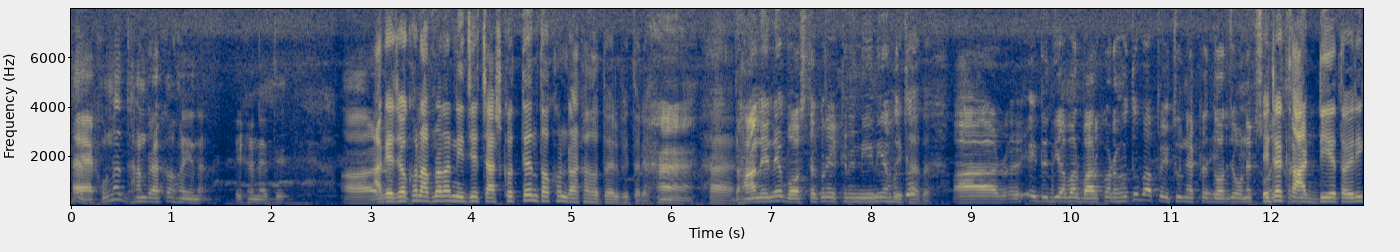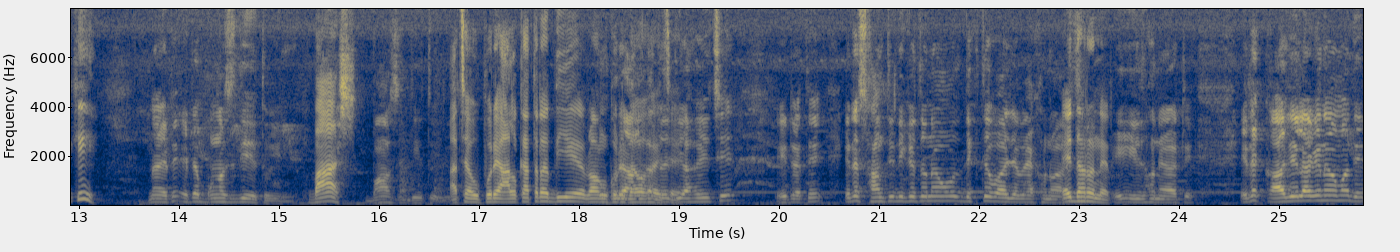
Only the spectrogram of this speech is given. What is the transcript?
হ্যাঁ এখন আর ধান রাখা হয় না এখানেতে। আগে যখন আপনারা নিজে চাষ করতেন তখন রাখা হতো এর ভিতরে। হ্যাঁ হ্যাঁ। ধান এনে বস্তা করে এখানে নিয়ে নেওয়া হতো। আর এটা দিয়ে আবার বার করা হতো বা পেছনে একটা দরজা অনেক এটা কাঠ দিয়ে তৈরি কি? না এটা এটা বাঁশ দিয়ে তৈরি। বাঁশ? বাঁশ দিয়ে তৈরি। আচ্ছা উপরে আলকাতরা দিয়ে রং করে দেওয়া হয়েছে। দেওয়া হয়েছে। এটাতে এটা শান্তিনিকেতনেও দেখতে পাওয়া যাবে এখনও এই ধরনের? এই এই ধরনের আর্টে এটা কাজে লাগে না আমাদের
